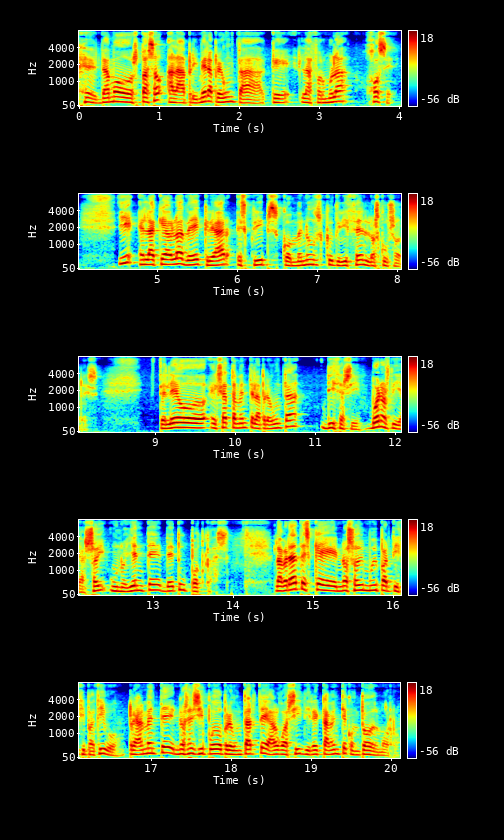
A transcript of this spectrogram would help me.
damos paso a la primera pregunta que la formula José, y en la que habla de crear scripts con menús que utilicen los cursores. Te leo exactamente la pregunta. Dice así, buenos días, soy un oyente de tu podcast. La verdad es que no soy muy participativo. Realmente no sé si puedo preguntarte algo así directamente con todo el morro.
